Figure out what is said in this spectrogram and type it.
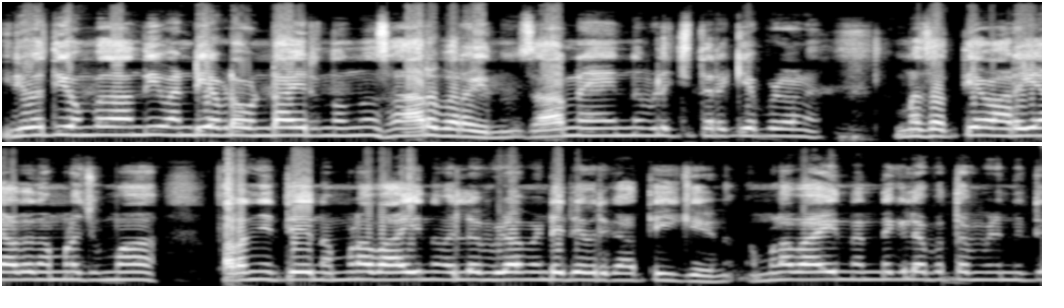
ഇരുപത്തി ഒമ്പതാം തീയതി വണ്ടി അവിടെ ഉണ്ടായിരുന്നെന്ന് സാറ് പറയുന്നു. സാറിനെ ഇന്ന് വിളിച്ച് തിരക്കിയപ്പോഴാണ്. നമ്മൾ സത്യം അറിയാതെ നമ്മൾ ചുമ്മാ പറഞ്ഞിട്ട് നമ്മളെ വായിൽ നിന്ന് വല്ലതും വിടാൻ വേണ്ടിയിട്ട് അവർ കാത്തിരിക്കുകയാണ്. നമ്മളെ വായിൽ നിന്ന് എന്തെങ്കിലും അബദ്ധം വിഴുന്നിട്ട്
